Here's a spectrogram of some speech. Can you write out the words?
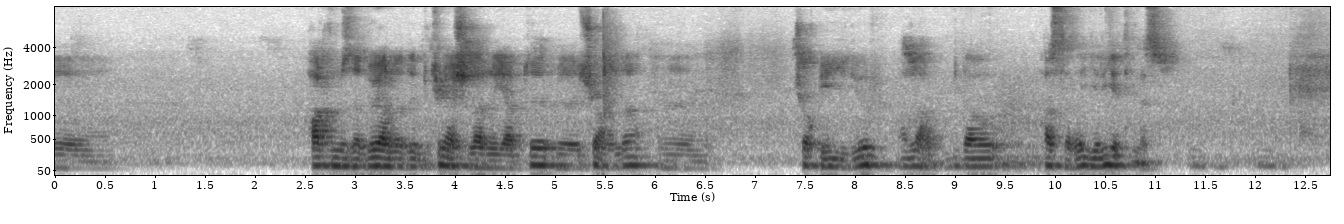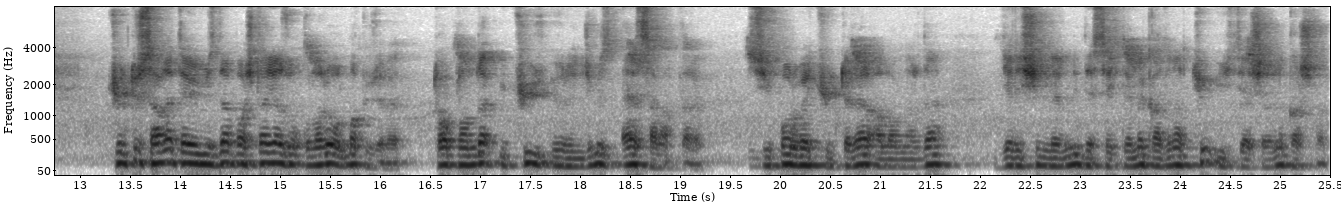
Ee, halkımız da duyarladı, bütün aşılarını yaptı. Ee, şu anda e, çok iyi gidiyor. Allah bir daha o hastalığı geri getirmesin. Kültür sanat evimizde başta yaz okulları olmak üzere toplamda 200 öğrencimiz el sanatları, spor ve kültürel alanlarda gelişimlerini desteklemek adına tüm ihtiyaçlarını karşıladı.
